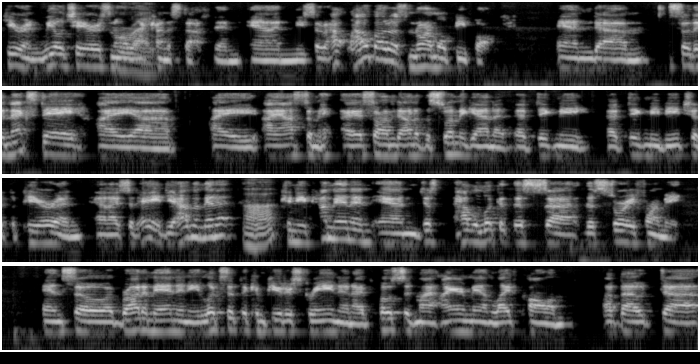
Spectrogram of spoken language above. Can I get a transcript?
here in wheelchairs and all right. that kind of stuff. And and he said, how, how about us normal people? And um, so the next day, I uh, I I asked him. I saw him down at the swim again at, at Dig Me at Dig Me Beach at the pier, and and I said, Hey, do you have a minute? Uh-huh. Can you come in and and just have a look at this uh, this story for me? And so I brought him in and he looks at the computer screen and I posted my Ironman life column about uh,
